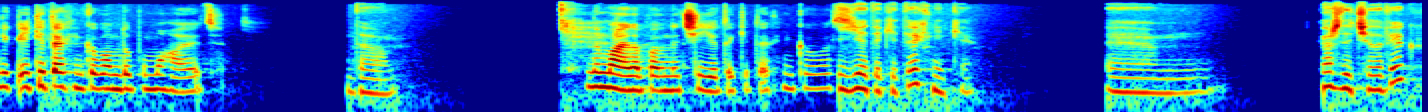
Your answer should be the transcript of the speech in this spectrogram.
Які техніки вам допомагають? да. Немає, напевно, чи є такі техніки у вас? Є такі техники. Эм, каждый человек,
